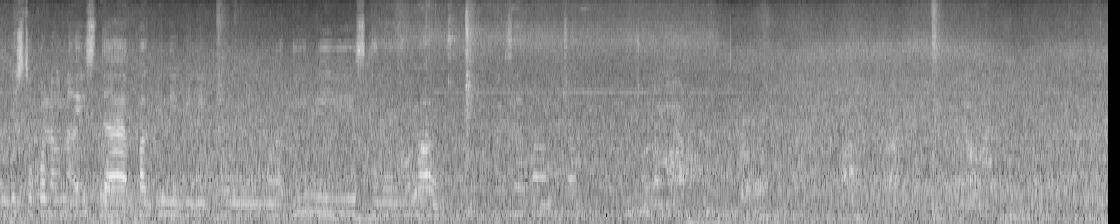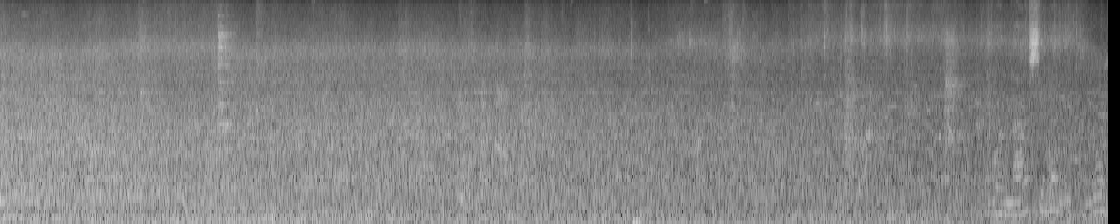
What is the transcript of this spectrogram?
ang gusto ko lang na isda pag binibili ko yung mga dilis, kaya wow. Sarap. Wala silang itlog.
